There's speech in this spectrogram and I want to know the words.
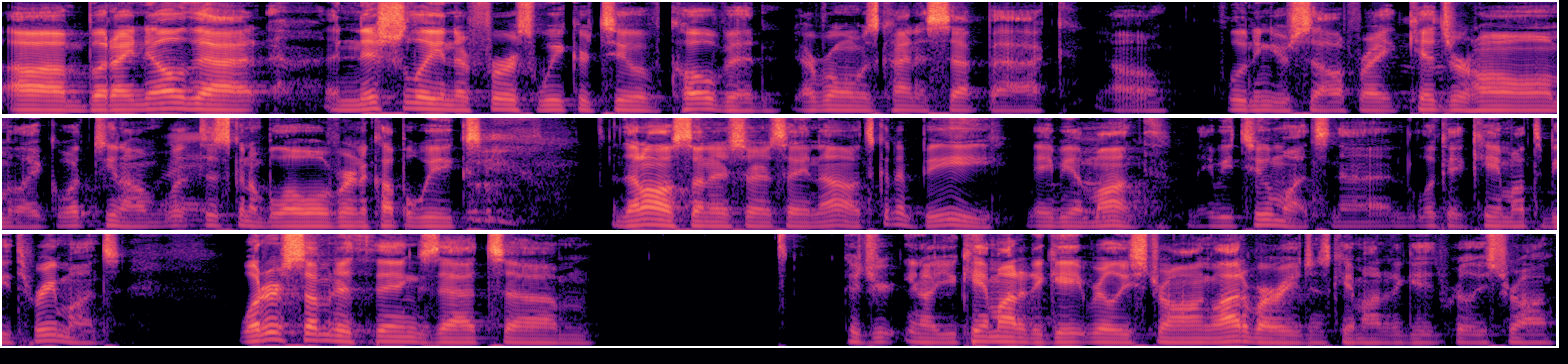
Um, but I know that initially in the first week or two of COVID, everyone was kind of set back, you know, including yourself, right? Kids are home, like what's, you know, what's this going to blow over in a couple weeks? And then all of a sudden I started saying, no, it's going to be maybe a month, maybe two months. Now look, it came out to be three months. What are some of the things that, um, because you you know you came out of the gate really strong. A lot of our agents came out of the gate really strong.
